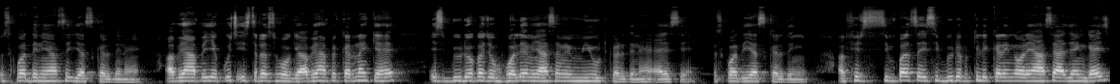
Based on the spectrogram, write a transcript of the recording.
उसके बाद देन यहाँ से यस कर देना है। अब यहाँ पे ये कुछ इस तरह से हो गया। अब यहाँ पे करना क्या है इस वीडियो का जो वॉल्यूम यहाँ से हमें म्यूट कर देना है, ऐसे। उसके बाद यस कर देंगे। और फिर सिंपल से इसी वीडियो पर क्लिक करेंगे और यहाँ से आ जाएँगे गाइज़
